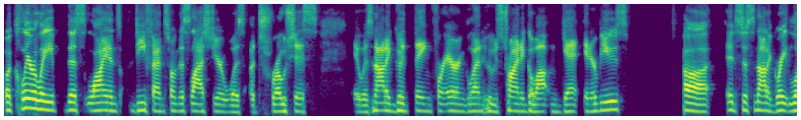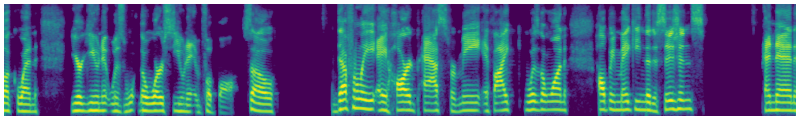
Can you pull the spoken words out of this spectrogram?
but clearly this Lions defense from this last year was atrocious. It was not a good thing for Aaron Glenn, who's trying to go out and get interviews. Uh, it's just not a great look when your unit was the worst unit in football. So definitely a hard pass for me if I was the one helping making the decisions. And then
